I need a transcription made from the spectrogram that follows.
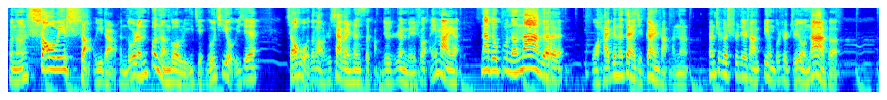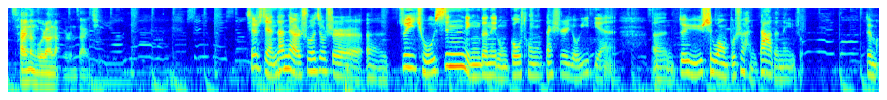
可能稍微少一点。很多人不能够理解，尤其有一些小伙子老是下半身思考，就认为说，哎呀妈呀，那都不能那个，我还跟他在一起干啥呢？但这个世界上并不是只有那个才能够让两个人在一起。其实简单点说，就是呃，追求心灵的那种沟通，但是有一点，嗯，对于失望不是很大的那一种，对吗？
